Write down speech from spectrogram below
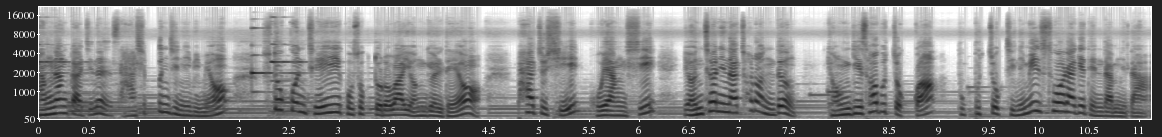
강남까지는 40분 진입이며 수도권 제2고속도로와 연결되어 파주시, 고양시, 연천이나 철원 등 경기 서부 쪽과 북부 쪽 진입이 수월하게 된답니다.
